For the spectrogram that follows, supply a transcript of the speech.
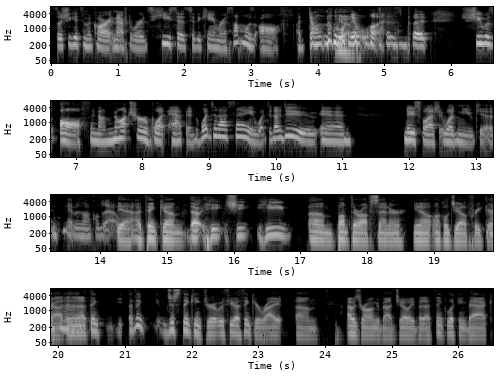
so she gets in the car and afterwards he says to the camera something was off i don't know what yeah. it was but she was off and I'm not sure what happened. What did I say? What did I do? And newsflash, it wasn't you, kid. It was Uncle Joe. Yeah, I think um that he she he um bumped her off center, you know, Uncle Joe freaked her out. And mm-hmm. I think I think just thinking through it with you, I think you're right. Um I was wrong about Joey, but I think looking back,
